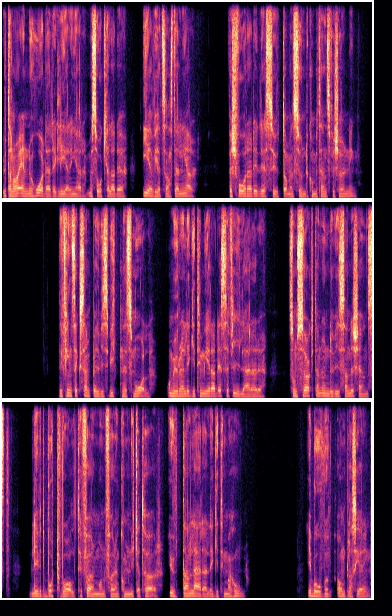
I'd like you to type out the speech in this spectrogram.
utan har ännu hårdare regleringar med så kallade evighetsanställningar försvårar det dessutom en sund kompetensförsörjning. Det finns exempelvis vittnesmål om hur en legitimerad SFI-lärare som sökt en undervisande tjänst blivit bortvald till förmån för en kommunikatör utan lärarlegitimation i behov av omplacering.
